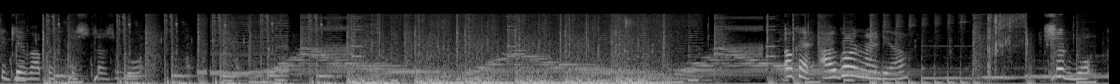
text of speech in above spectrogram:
To give up if this doesn't work. Okay, I've got an idea. Should work.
